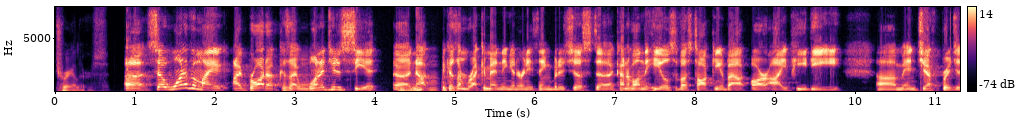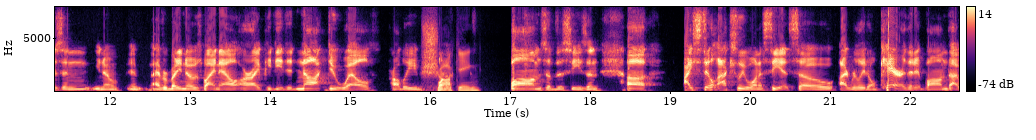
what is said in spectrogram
trailers. Uh, so one of them I, I brought up because I wanted you to see it, uh, Mhm. not because I'm recommending it or anything, but it's just uh, kind of on the heels of us talking about RIPD um, and Jeff Bridges, and you know everybody knows by now RIPD did not do well, probably Shocking. bombs of the season. Uh, I still actually want to see it, so I really don't care that it bombed. I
